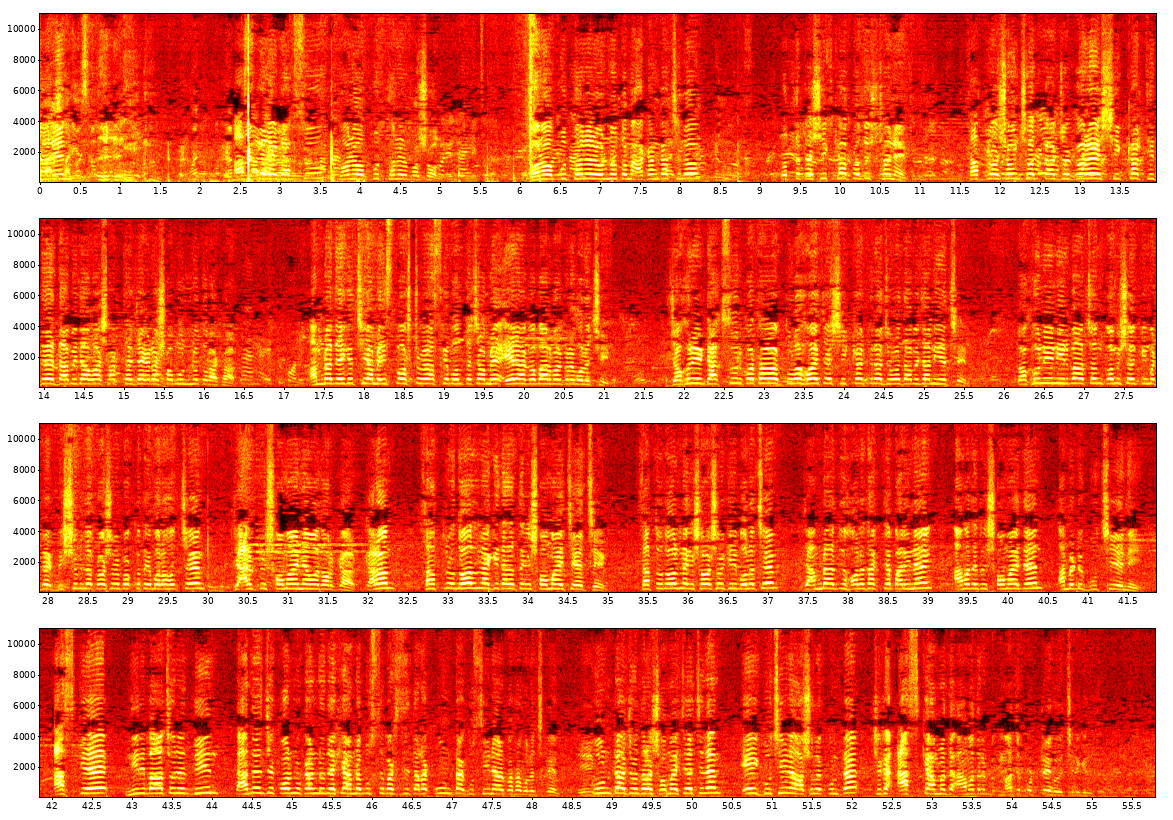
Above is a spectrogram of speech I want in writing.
জানেন আজকের এই ডাকসু গণ অভ্যুত্থানের ফসল। গণ অভ্যুত্থানের অন্যতম আকাঙ্ক্ষা ছিল প্রত্যেকটা শিক্ষা প্রতিষ্ঠানে ছাত্র সংসদ কার্যকরে শিক্ষার্থীদের দাবি দেওয়া স্বার্থের জায়গাটা সমুন্নত রাখা। আমরা দেখেছি আমরা স্পষ্ট করে আজকে বলতে চাই আমরা এর আগে বারবার করে বলেছি যখনই ডাকসুর কথা তোলা হয়েছে শিক্ষার্থীরা জোর দাবি জানিয়েছে তখনই নির্বাচন কমিশন কিংবা বিশ্ববিদ্যালয় প্রশাসনের পক্ষ থেকে বলা হচ্ছে যে আর একটু সময় নেওয়া দরকার। কারণ ছাত্র দল নাকি তাদের থেকে সময় চেয়েছে। ছাত্র দল নাকি সরাসরি কি বলেছে যে আমরা যদি হলে থাকতে পারি নাই, আমাদের একটু সময় দেন, আমরা একটু গুছিয়ে নিই। আজকে নির্বাচনের দিন তাদের যে কর্মকাণ্ড দেখে আমরা বুঝতে পারছি তারা কোনটা গুছিয়ে নেওয়ার কথা বলেছিলেন, কোনটার জন্য তারা সময় চেয়েছিলেন, এই গুছিয়ে নেওয়া আসলে কোনটা, সেটা আজকে আমাদের আমাদের মাঝে পড়তে হয়েছিল কিন্তু।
